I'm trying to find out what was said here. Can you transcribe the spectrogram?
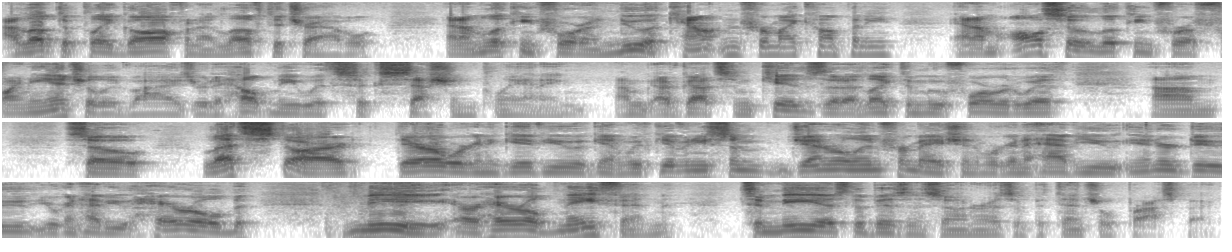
I love to play golf and I love to travel and I'm looking for a new accountant for my company, and I'm also looking for a financial advisor to help me with succession planning. i have got some kids that I'd like to move forward with. Um, so let's start. Daryl, we're going to give you again. We've given you some general information. We're going to have you introduce. You're going to have you herald me or herald Nathan to me as the business owner as a potential prospect.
